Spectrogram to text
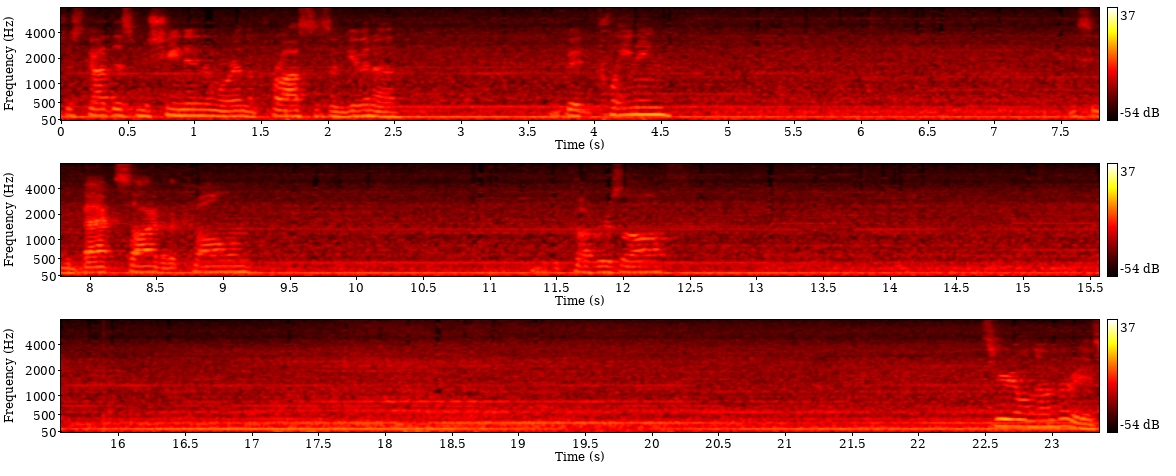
Just got this machine in and we're in the process of giving a, a good cleaning. You see the back side of the column. The covers off. Serial number is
